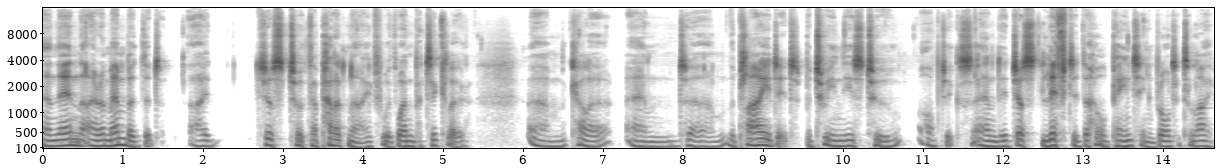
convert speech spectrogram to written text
And then I remembered that I just took a palette knife with one particular um, color and um, applied it between these two objects, and it just lifted the whole painting and brought it to life.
